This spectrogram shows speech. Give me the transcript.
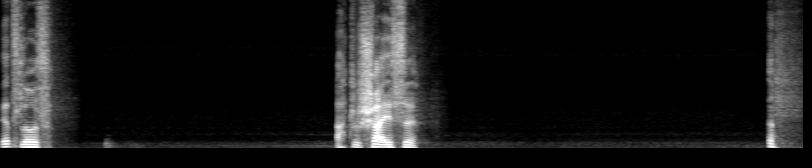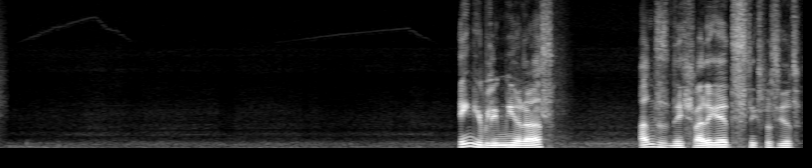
Jetzt los. Ach du Scheiße. Hängen geblieben hier, oder was? Ahnt es nicht. Weiter geht's. Nichts passiert.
